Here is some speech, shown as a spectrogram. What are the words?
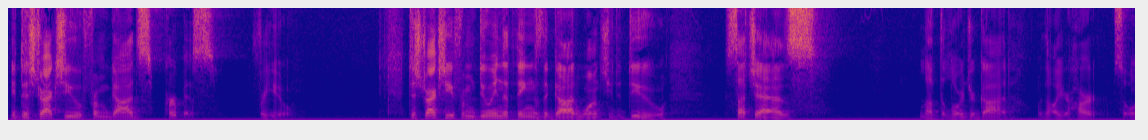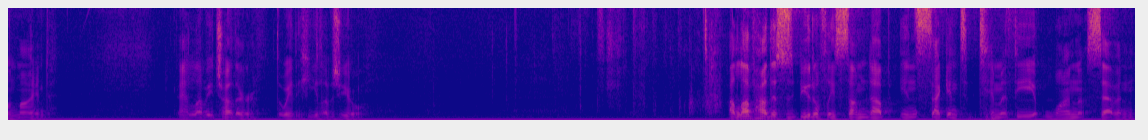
It distracts you from God's purpose for you. Distracts you from doing the things that God wants you to do, such as love the Lord your God with all your heart, soul, and mind, and love each other the way that He loves you. I love how this is beautifully summed up in 2 Timothy 1 7.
